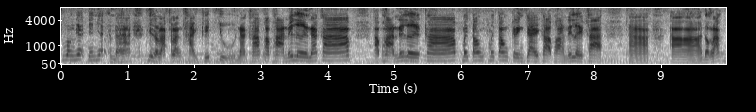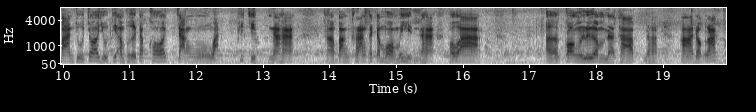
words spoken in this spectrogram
ช่วงเนี้ยเนี้ยนะฮะที่เรารักกำลังถ่ายคลิปอยู่นะครับอาผ่านได้เลยนะครับอาผ่านได้เลยครับ ไม่ต้องไม่ต้องเกรงใจค่ะผ่านได้เลยค่ะอ่าอ่าดอกรักบานจูจ้ออยู่ที่อำเภอทับคอจังหวัดพิจิตรนะฮะอ่าบางครั้งก็จะมองไม่เห็นนะฮะเพราะว่า กล้องเลื่อมนะครับนะอดอกรักข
